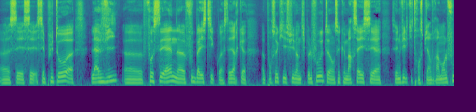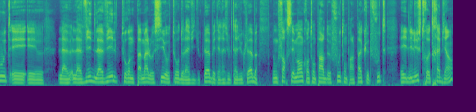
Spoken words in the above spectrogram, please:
euh, c'est, plutôt la vie phocéenne footballistique quoi. C'est-à-dire que pour ceux qui suivent un petit peu le foot, on sait que Marseille c'est, une ville qui transpire vraiment le foot et, la, la vie de la ville tourne pas mal aussi autour de la vie du club et des résultats du club. Donc forcément quand on parle de foot, on parle pas que de foot et il illustre très bien.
